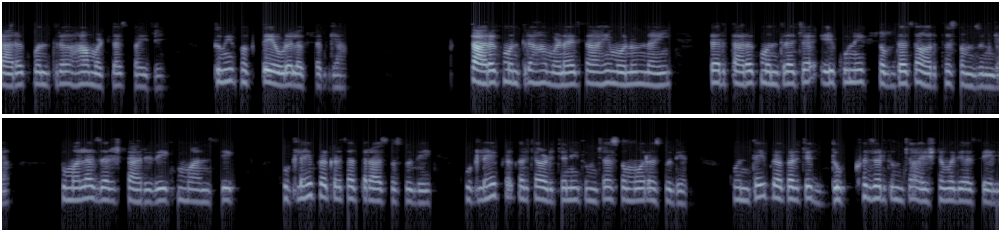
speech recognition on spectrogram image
तारक मंत्र हा म्हटलाच पाहिजे. तुम्ही फक्त एवढं लक्षात घ्या. तारक मंत्र हा म्हणायचा आहे म्हणून नाही तर तारक मंत्राच्या एकूण एक शब्दाचा अर्थ समजून घ्या. तुम्हाला जर शारीरिक मानसिक कुठल्याही प्रकारचा त्रास असू दे कुठल्याही प्रकारच्या अडचणी तुमच्यासमोर असू देत कोणत्याही प्रकारचे दुःख जर तुमच्या आयुष्यामध्ये असेल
